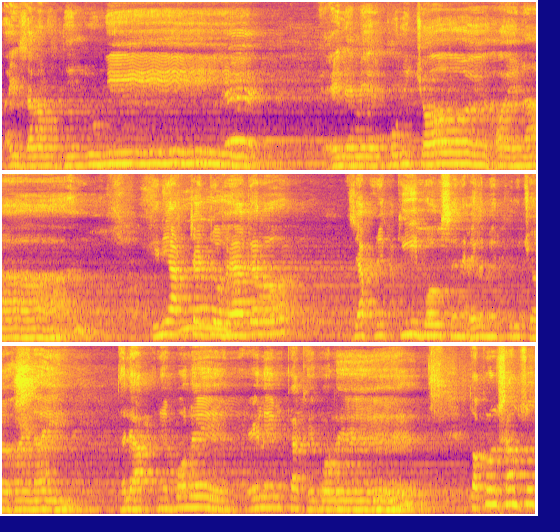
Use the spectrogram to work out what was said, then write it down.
ভাই জালালউদ্দিন রুমি। এলেমের পরিচয় হয় না তিনি আশ্চর্য হয়ে গেল যে আপনি কি বলছেন এলেমের পরিচয় হয় নাই। তাহলে আপনি বলেন, এলেম কাকে বলে? তখন শামসুদ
